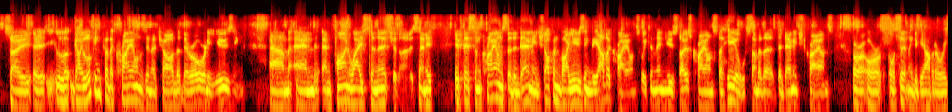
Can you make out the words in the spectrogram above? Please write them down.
So uh, look, go looking for the crayons in a child that they're already using um, and, and find ways to nurture those. And if if there's some crayons that are damaged, often by using the other crayons, we can then use those crayons to heal some of the, the damaged crayons or, or, or certainly to be able to re-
